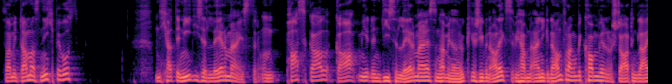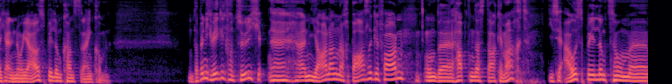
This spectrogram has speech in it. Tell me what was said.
Das war mir damals nicht bewusst. Und ich hatte nie diesen Lehrmeister. Und Pascal gab mir dann dieser Lehrmeister und hat mir dann rückgeschrieben, Alex, wir haben einige Anfragen bekommen, wir starten gleich eine neue Ausbildung, kannst reinkommen. Und da bin ich wirklich von Zürich äh, ein Jahr lang nach Basel gefahren und äh, habe dann das da gemacht. Diese Ausbildung zum... Äh,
